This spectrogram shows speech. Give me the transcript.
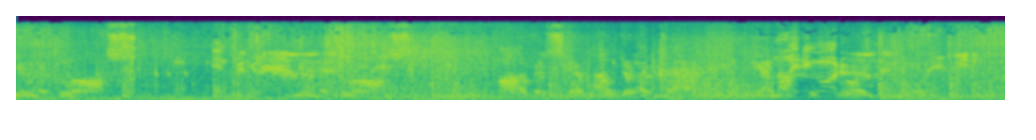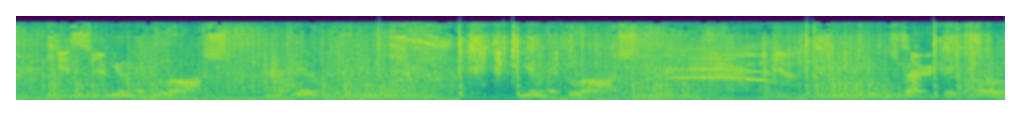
Unit lost. Infantry Unit lost. Harvester under attack. Cannot Waiting order. deploy. Out and clear. Waiting orders. Yes, sir. Unit lost. Building. Unit lost. Now. Structure sold.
